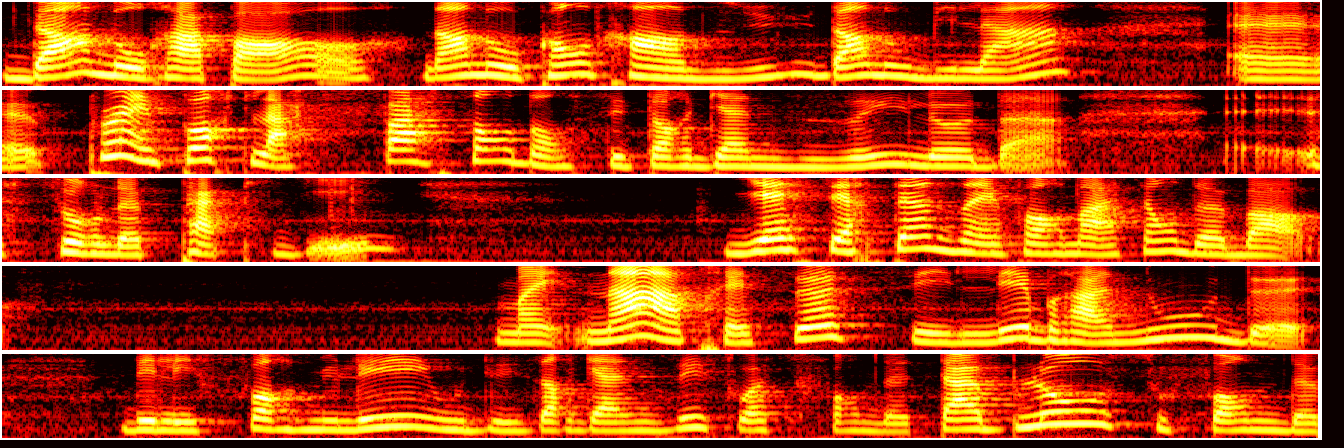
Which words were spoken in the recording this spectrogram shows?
dans nos rapports, dans nos comptes rendus, dans nos bilans, euh, peu importe la façon dont c'est organisé là, sur le papier, il y a certaines informations de base. Maintenant, après ça, c'est libre à nous de, de, les formuler ou de les organiser soit sous forme de tableau, sous forme de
